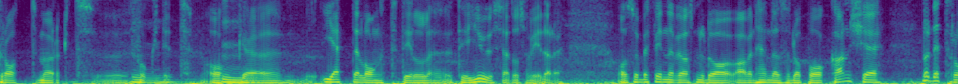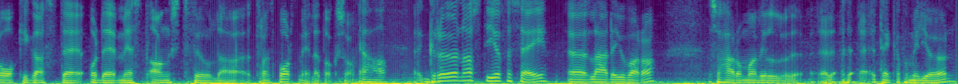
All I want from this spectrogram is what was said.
Grått, mörkt, eh, fuktigt och Mm. eh, jättelångt till, till ljuset och så vidare. Och så befinner vi oss nu då av en händelse då på kanske nå, det tråkigaste och det mest angstfyllda transportmedlet också. Jaha. Grönast i och för sig äh, lär det ju vara. Så här om man vill äh, tänka på miljön.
